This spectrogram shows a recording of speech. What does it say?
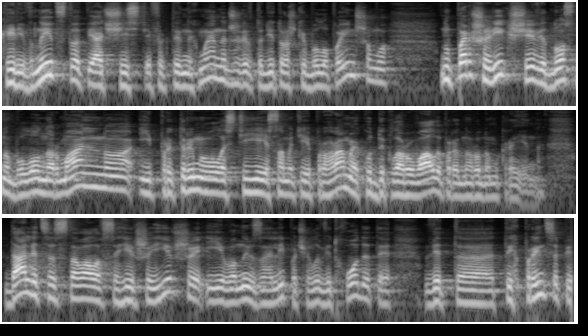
керівництво, 5-6 ефективних менеджерів, тоді трошки було по-іншому. Ну, перший рік ще відносно було нормально і притримувалось тієї саме тієї програми, яку декларували перед народом України. Далі це ставало все гірше і гірше, і вони взагалі почали відходити від е, тих принципів.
